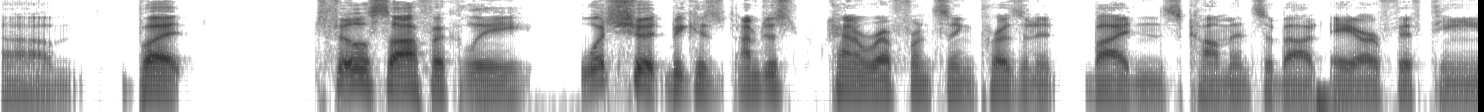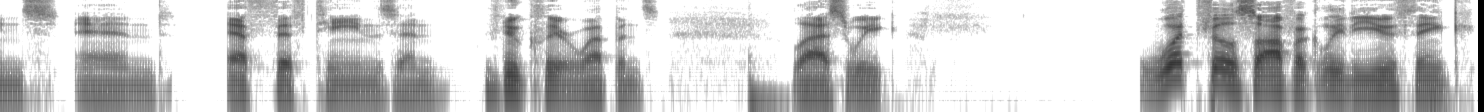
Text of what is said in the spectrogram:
Um, but philosophically, what should because I'm just kind of referencing President Biden's comments about AR-15s and F-15s and nuclear weapons last week. What philosophically do you think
